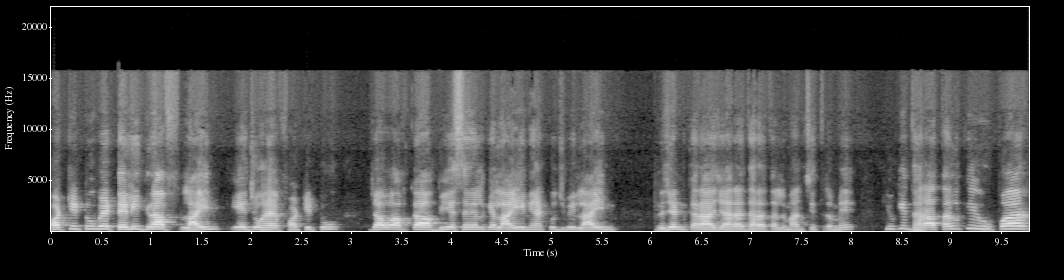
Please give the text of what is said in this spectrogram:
42 में टेलीग्राफ लाइन ये जो है 42 जब आपका बीएसएनएल के लाइन या कुछ भी लाइन प्रेजेंट कराया जा रहा है धरातल मानचित्र में, क्योंकि धरातल के ऊपर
